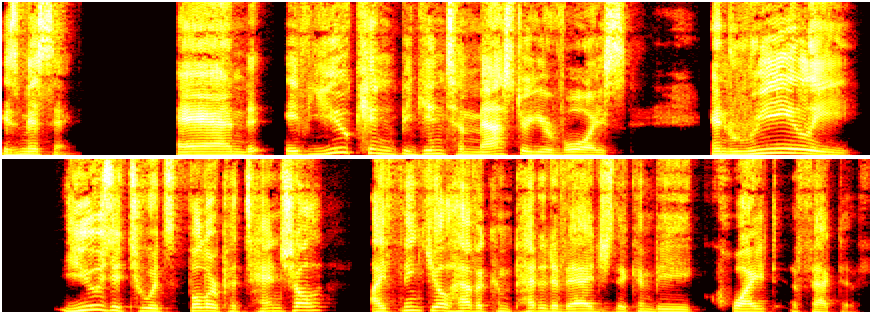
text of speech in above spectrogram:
is missing. And if you can begin to master your voice and really use it to its fuller potential, I think you'll have a competitive edge that can be quite effective.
